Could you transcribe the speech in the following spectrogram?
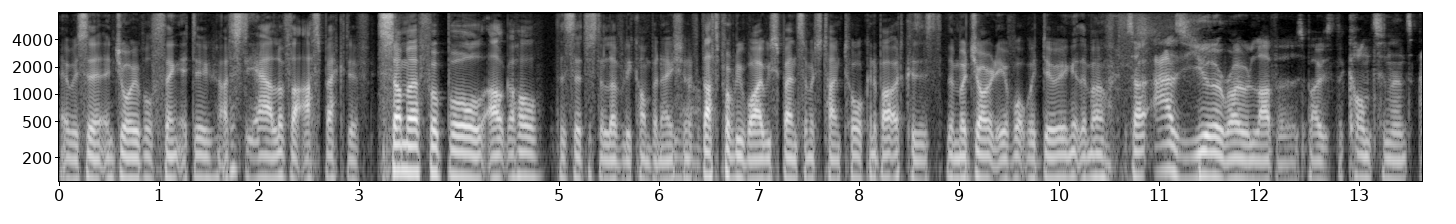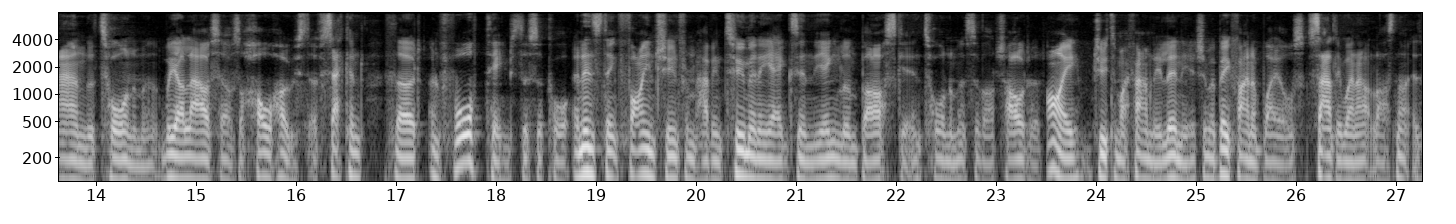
it was an enjoyable thing to do. I just, yeah, I love that aspect of summer football, alcohol. There's a, just a lovely combination Yeah. of. That's probably why we spend so much time talking about it because it's the majority of what we're doing at the moment. So, as Euro lovers, both the continent and the tournament, we allow ourselves a whole host of second, third, and fourth teams to support. An instinct fine tuned from having too many eggs in the England basket in tournaments of our childhood. I, due to my family lineage, am a big fan of Wales. Sadly, went out last night, as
